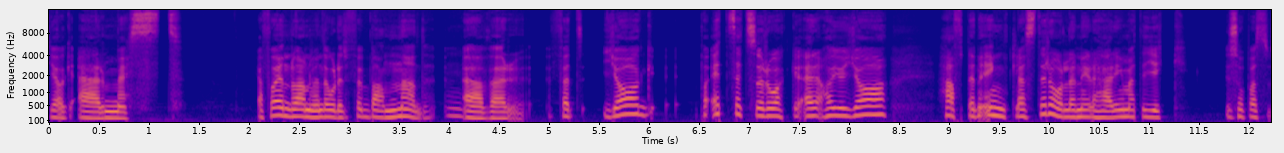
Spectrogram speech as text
jag är mest, jag får ändå använda ordet förbannad mm. över. För att jag, på ett sätt så råkar, har ju jag haft den enklaste rollen i det här i och med att det gick så pass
